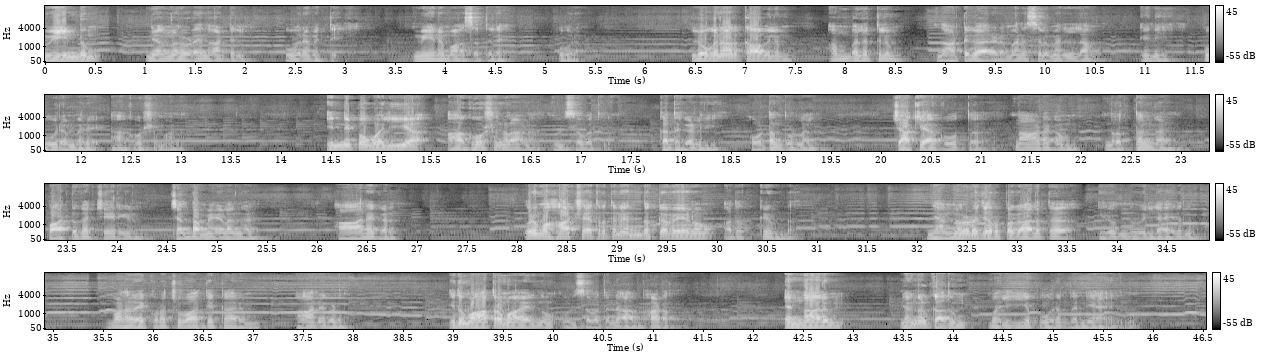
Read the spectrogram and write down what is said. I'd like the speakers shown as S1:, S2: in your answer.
S1: വീണ്ടും ഞങ്ങളുടെ നാട്ടിൽ പൂരമെത്തി. മീനമാസത്തിലെ പൂരം. ലോകനാർക്കാവിലും അമ്പലത്തിലും നാട്ടുകാരുടെ മനസ്സിലുമെല്ലാം ഇനി പൂരം വരെ ആഘോഷമാണ്. ഇന്നിപ്പോൾ വലിയ ആഘോഷങ്ങളാണ് ഉത്സവത്തിന്. കഥകളി ഓട്ടംതുള്ളൽ ചാക്യാർകൂത്ത് നാടകം നൃത്തങ്ങൾ പാട്ടുകച്ചേരികൾ ചണ്ടമേളങ്ങൾ ആനകൾ ഒരു മഹാക്ഷേത്രത്തിന് എന്തൊക്കെ വേണോ അതൊക്കെ ഉണ്ട്. ഞങ്ങളുടെ ചെറുപ്പകാലത്ത് ഇതൊന്നുമില്ലായിരുന്നു. വളരെ കുറച്ച് വാദ്യക്കാരും ആനകളും. ഇതുമാത്രമായിരുന്നു ഉത്സവത്തിന്റെ ആർഭാടം. എന്നാലും ഞങ്ങൾക്കതും വലിയ പൂരം തന്നെയായിരുന്നു.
